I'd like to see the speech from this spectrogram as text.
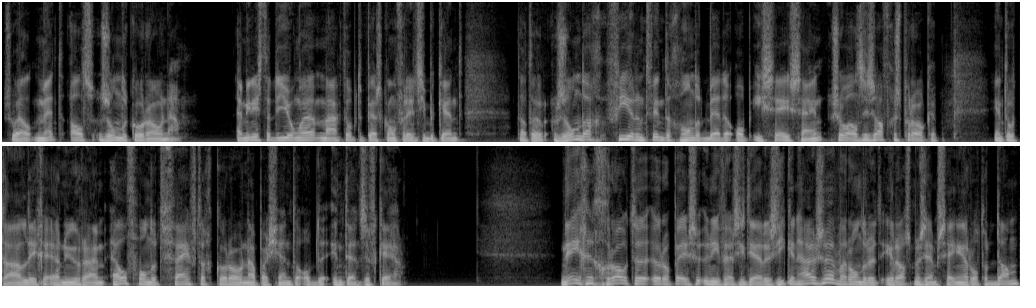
zowel met als zonder corona. En minister De Jonge maakte op de persconferentie bekend dat er zondag 2400 bedden op IC's zijn, zoals is afgesproken. In totaal liggen er nu ruim 1150 coronapatiënten op de intensive care. Negen grote Europese universitaire ziekenhuizen, waaronder het Erasmus MC in Rotterdam,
